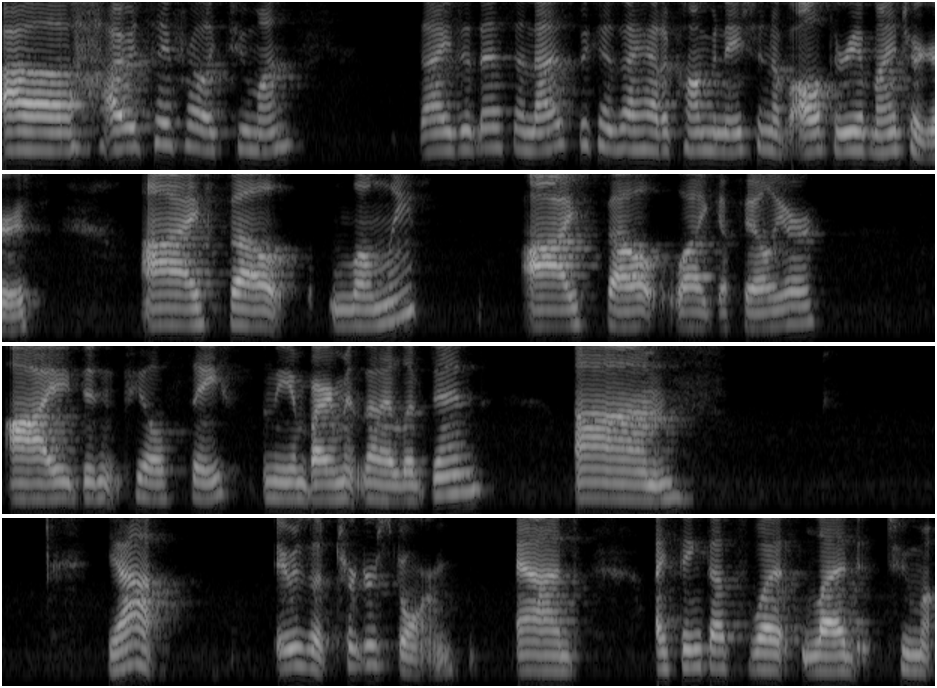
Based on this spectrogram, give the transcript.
uh, I would say for like two months that I did this, and that is because I had a combination of all three of my triggers. I felt lonely. I felt like a failure. I didn't feel safe in the environment that I lived in. Um, yeah, it was a trigger storm. And I think that's what led to my,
